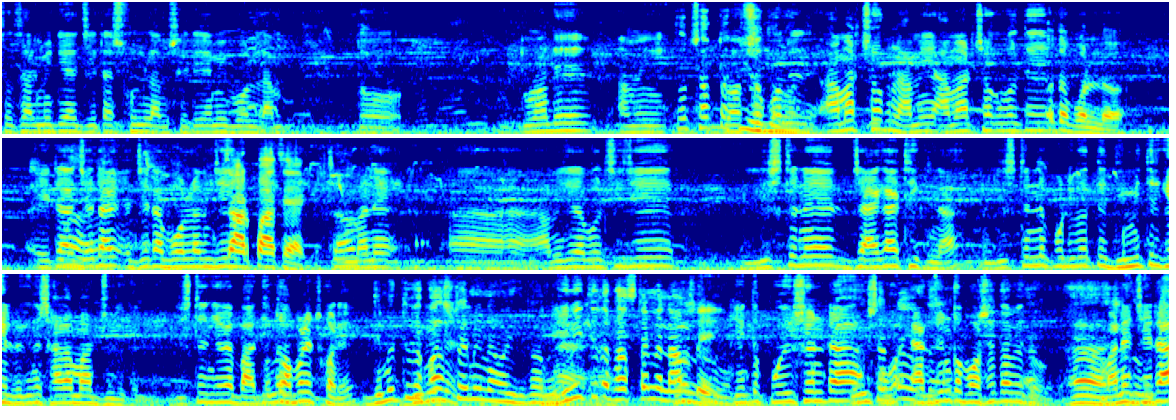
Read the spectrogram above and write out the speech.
সোশ্যাল মিডিয়ায় যেটা শুনলাম সেটাই আমি বললাম। তো তোমাদের আমি দর্শক? আমার ছক না আমি আমার ছক বলতে তো বলল। এটা হ্যাঁ। যেটা যেটা বললাম যে চার পাঁচ এক। মানে হ্যাঁ আমি যেটা বলছি যে লিস্টনের জায়গায় ঠিক না লিস্টনের পরিবর্তে দিমিত্রি খেলবে কিন্তু সারা মাঠ জুড়ে খেলবে। লিস্টন যেভাবে বাদিকে মানে অপারেট করে। দিমিত্রি তো ফার্স্ট টাইমে না ওই দিমিত্রি তো ফার্স্ট টাইমে নামবে কিন্তু পজিশনটা একজনকে বসাতে হবে তো। হ্যাঁ মানে যেটা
